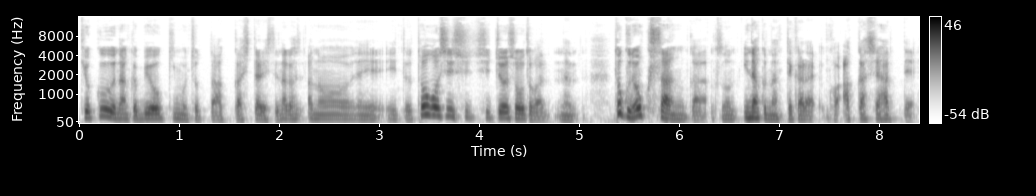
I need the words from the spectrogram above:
局、なんか病気もちょっと悪化したりして、なんか、あの、えっ、と、統合失調症とか特に奥さんが、その、いなくなってから、こう、悪化しはって、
